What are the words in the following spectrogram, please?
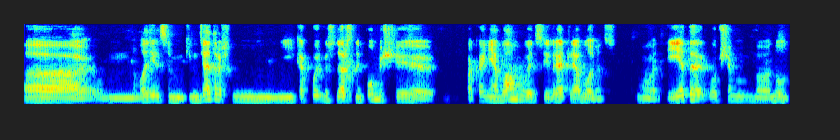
э, владельцам кинотеатров никакой государственной помощи пока не обламывается и вряд ли обломится. Вот. И это, в общем, э, ну,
